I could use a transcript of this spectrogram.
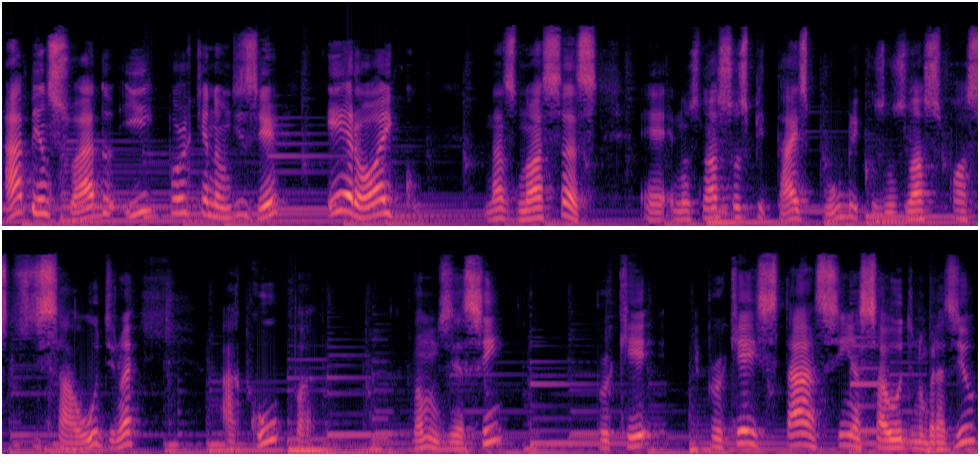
abençoado e, por que não dizer, heróico nas nossas, é, nos nossos hospitais públicos, nos nossos postos de saúde, não é? A culpa, vamos dizer assim, porque porque está assim a saúde no Brasil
